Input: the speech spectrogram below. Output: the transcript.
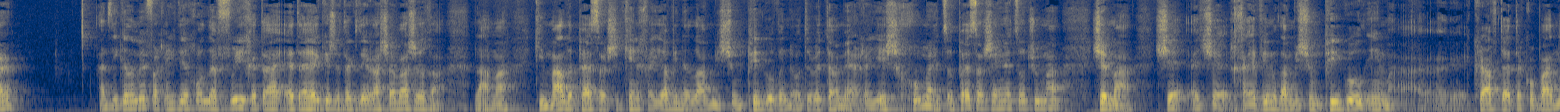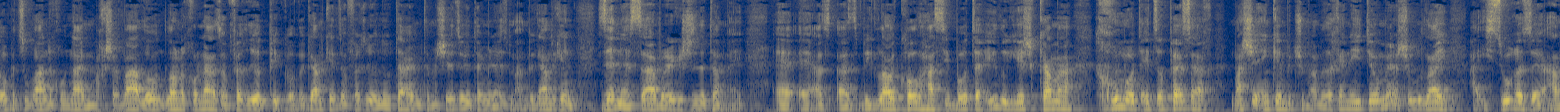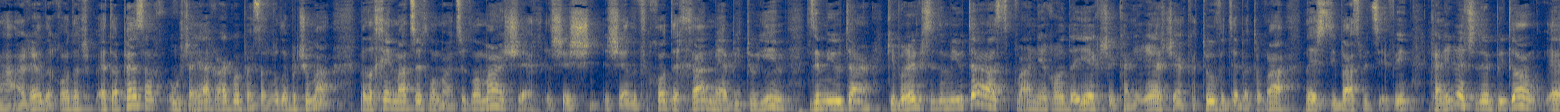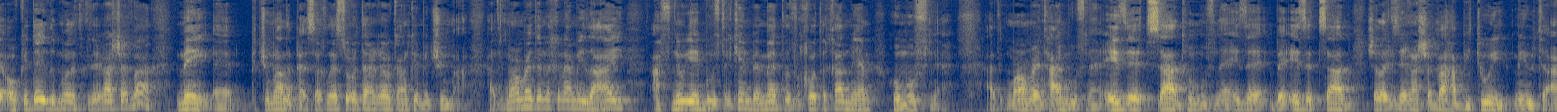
אז איגל המפרח הייתי יכול להפריך את, את ההקש, את הגזירה השווה שלך. למה? כי מה לפסח שכן חייבין עליו משום פיגול ונוטר וטמא? הרי יש חומר אצל פסח שאין אצל תשומה. שמה? ש, שחייבים עליו משום פיגול, אם הקרבת את הקורבן לא בצורה נכונה, עם מחשבה לא, לא נכונה, זה הופך להיות פיגול, וגם כן זה הופך להיות נוטר אם אתה משאיר את זה יותר מן הזמן, וגם כן זה נעשה ברגע שזה טמא. אה, אה, אז, אז בגלל כל הסיבות האלו, יש כמה חומרות אצל פסח, מה שאין כן בתשומה, ולכן הייתי אומר שאולי האיסור הזה הזה על הערל לאכול את הפסח, הוא שייך רק בפסח ולא בתשומה. ולכן מה צריך לומר? צריך לומר ש, ש, ש, שלפחות אחד מהביטויים זה מיותר. כי ברגע שזה מיותר, אז כבר אני יכול לדייק שכנראה שכתוב את זה בתורה לסיבה ספציפית, כנראה שזה בגלל, אה, או כדי ללמוד את גזירה שווה מתשומה לפסח, לאסור את הערל גם כן בתשומה. אז הגמרא אומרת, נכנע מלאי, אפנויי מופתע, כן, באמת לפחות אחד מהם הוא מופנה. אז הגמרא אומרת, היי מופנה, איזה צד הוא מופנה, איזה, באיזה צד של הגזירה שווה הביטוי מיותר,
